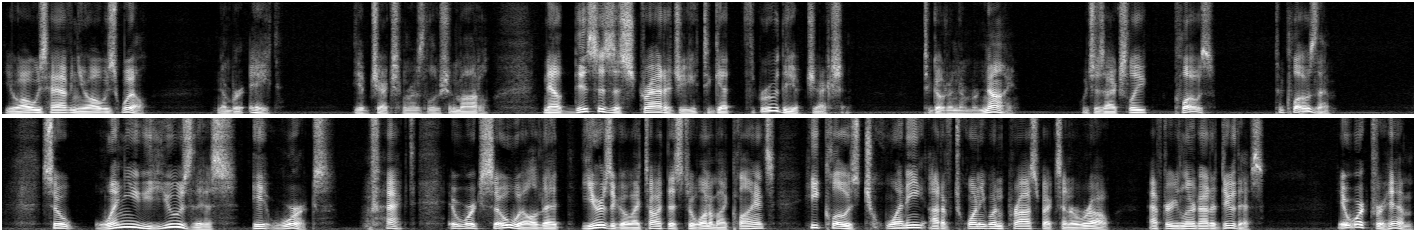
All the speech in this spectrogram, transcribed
You always have and you always will. Number eight, the objection resolution model. Now, this is a strategy to get through the objection. To go to number nine, which is actually close, to close them. So when you use this, it works. In fact, it works so well that years ago I taught this to one of my clients. He closed 20 out of 21 prospects in a row after he learned how to do this. It worked for him,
